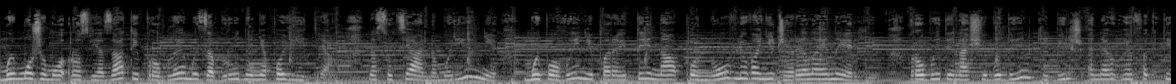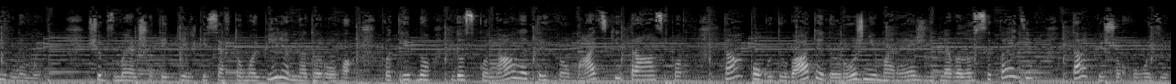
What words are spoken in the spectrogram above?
ми можемо розв'язати проблеми забруднення повітря. На соціальному рівні ми повинні перейти на поновлювані джерела енергії, робити наші будинки більш енергоефективними. Щоб зменшити кількість автомобілів на дорогах, потрібно досконалити громадський транспорт та побудувати дорожні мережі для велосипедів та пішоходів.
